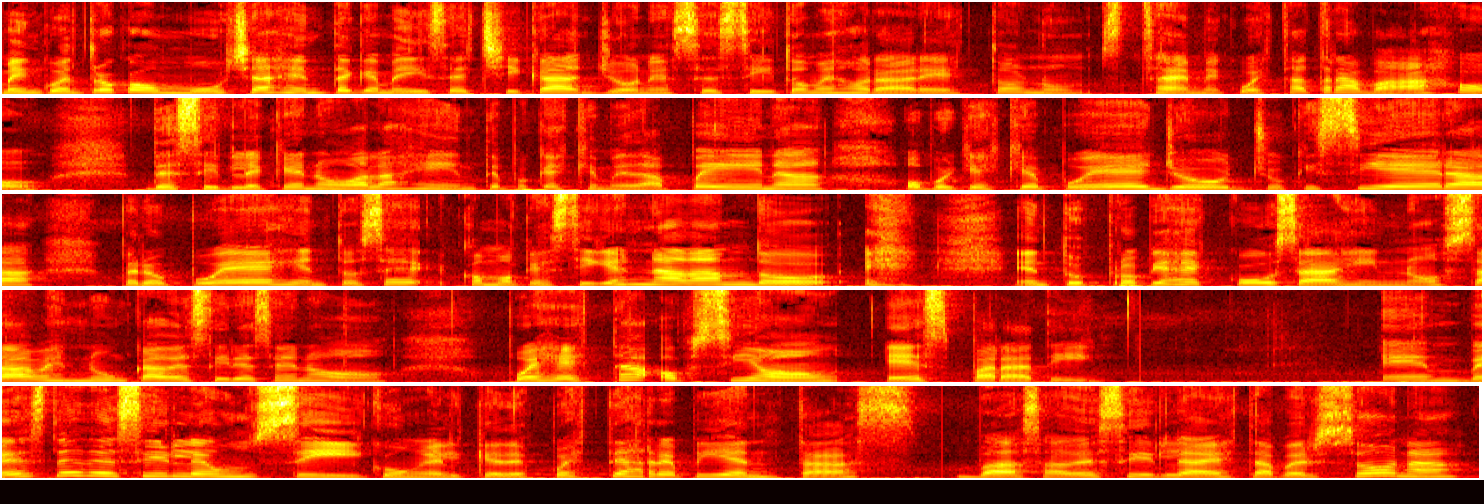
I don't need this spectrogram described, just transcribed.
me encuentro con mucha gente que me dice, chica, yo necesito mejorar esto, no, o sea, me cuesta trabajo decirle que no a la gente porque es que me da pena o porque es que pues yo, yo quisiera, pero pues, y entonces como que sigues nadando en tus propias excusas y no sabes nunca decir ese no, pues esta opción es para ti. En vez de decirle un sí con el que después te arrepientas, vas a decirle a esta persona,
